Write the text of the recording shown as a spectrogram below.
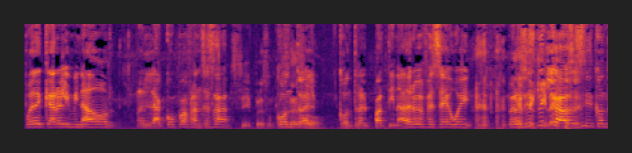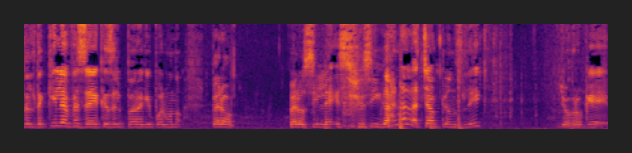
Puede quedar eliminado en la Copa Francesa Sí, pero es un contra el contra el patinadero FC, güey. Pero si este cabrón, sí, contra el Tequila FC, que es el peor equipo del mundo. Pero pero si le si, si gana la Champions League, yo creo que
